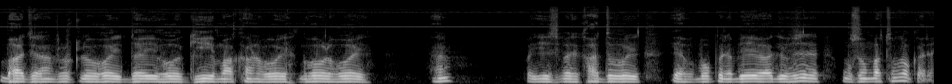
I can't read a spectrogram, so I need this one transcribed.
બાજરાનો રોટલો હોય, દહીં હોય, ઘી, માખણ હોય, ગોળ હોય હા પછી પછી ખાધું હોય, એ બપોરે બે વાગે હશે ને શું માથું ન કરે?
